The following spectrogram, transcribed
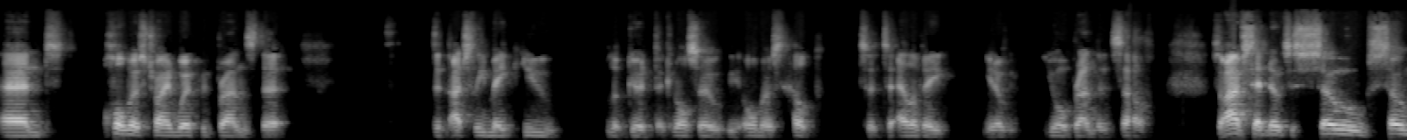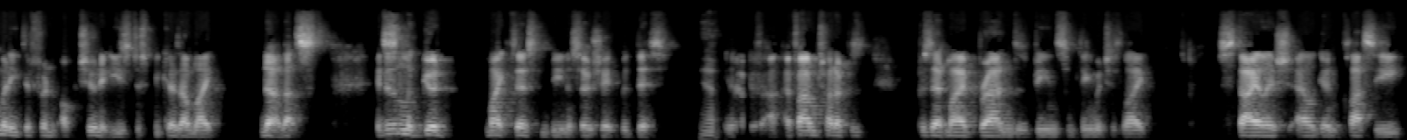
and almost try and work with brands that that actually make you look good that can also almost help to, to elevate you know your brand in itself. So i've said no to so so many different opportunities just because i'm like no that's it doesn't look good mike thurston being associated with this. Yeah. You know if, I, if i'm trying to pre- present my brand as being something which is like stylish elegant classy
